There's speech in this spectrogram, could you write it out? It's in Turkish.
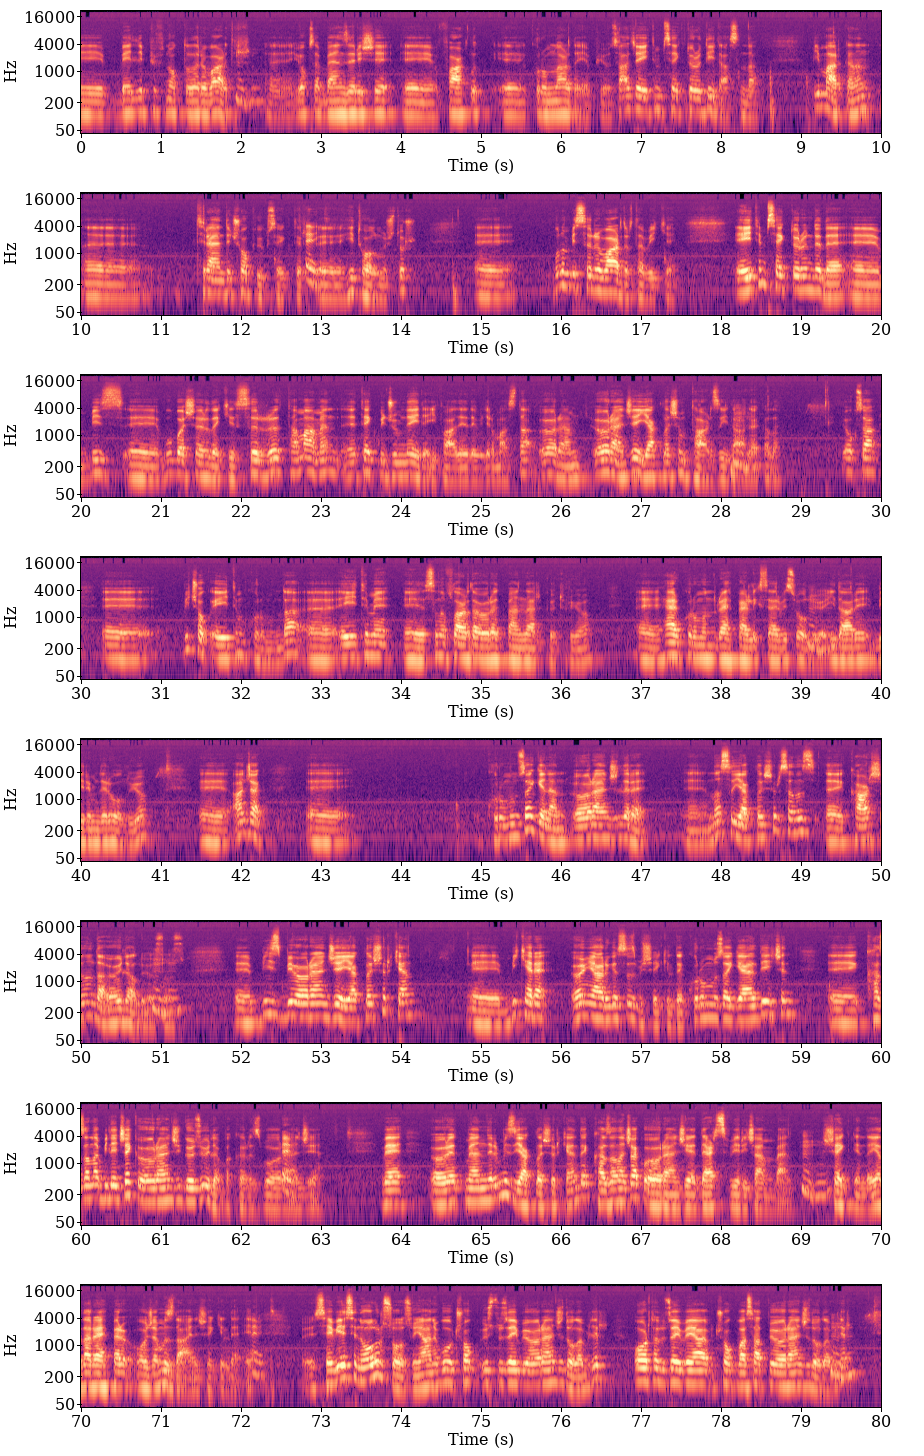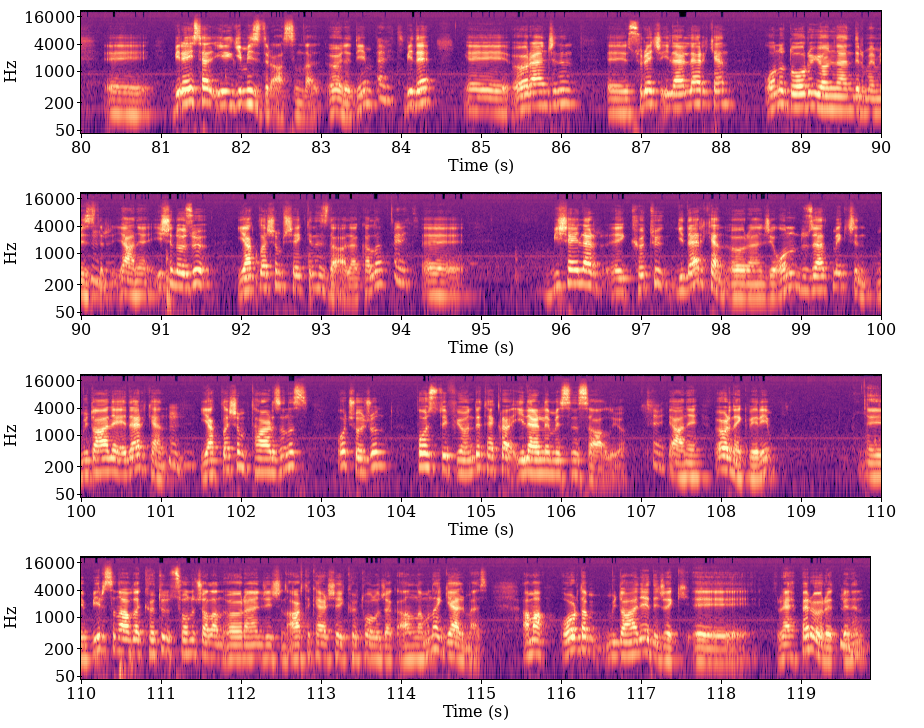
belli püf noktaları vardır. E, yoksa benzer işi e, farklı e, kurumlar da yapıyor. Sadece eğitim sektörü değil aslında. Bir markanın e, trendi çok yüksektir, Evet. e, hit olmuştur. E, bunun bir sırrı vardır tabii ki. Eğitim sektöründe de e, biz e, bu başarıdaki sırrı tamamen e, tek bir cümleyle ifade edebilirim aslında. Öğren, öğrenciye yaklaşım tarzıyla Hı alakalı. Yoksa e, birçok eğitim kurumunda e, eğitimi e, sınıflarda öğretmenler götürüyor. E, her kurumun rehberlik servisi oluyor, hı. idari birimleri oluyor. E, ancak e, kurumunuza gelen öğrencilere e, nasıl yaklaşırsanız e, karşılığını da öyle alıyorsunuz. E, biz bir öğrenciye yaklaşırken e, bir kere ön yargısız bir şekilde kurumumuza geldiği için e, kazanabilecek öğrenci gözüyle bakarız bu öğrenciye. Ve öğretmenlerimiz yaklaşırken de kazanacak öğrenciye ders vereceğim ben Hı hı. şeklinde ya da rehber hocamız da aynı şekilde. E, Evet. e, seviyesi ne olursa olsun yani bu çok üst düzey bir öğrenci de olabilir, orta düzey veya çok vasat bir öğrenci de olabilir. Hı hı. E, bireysel ilgimizdir aslında öyle diyeyim. Evet. Bir de e, öğrencinin e, süreç ilerlerken onu doğru yönlendirmemizdir. Hı hı. Yani işin özü yaklaşım şeklinizle alakalı. Evet. E, bir şeyler e, kötü giderken öğrenci onu düzeltmek için müdahale ederken Hı hı. yaklaşım tarzınız o çocuğun pozitif yönde tekrar ilerlemesini sağlıyor. Evet. Yani örnek vereyim. Ee, Bir sınavda kötü sonuç alan öğrenci için artık her şey kötü olacak anlamına gelmez. Ama orada müdahale edecek e, rehber öğretmenin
